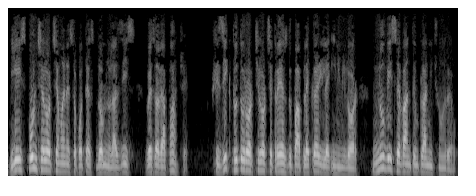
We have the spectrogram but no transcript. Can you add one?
Ei spun celor ce mă nesocotesc, Domnul a zis, veți avea pace. Și zic tuturor celor ce trăiesc după aplecările inimilor, nu vi se va întâmpla niciun rău.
